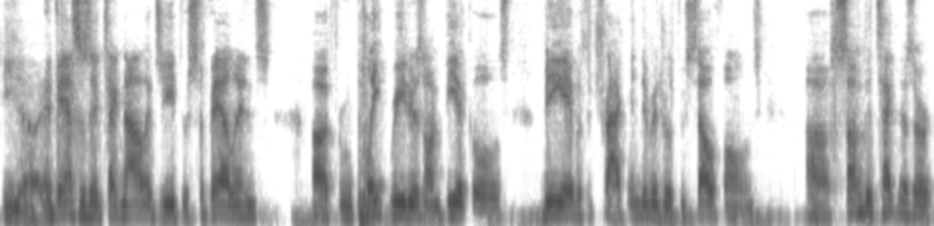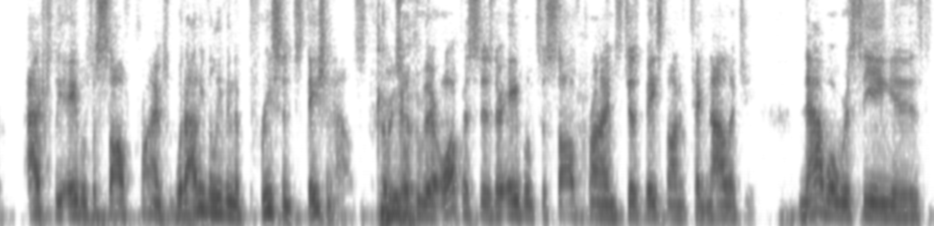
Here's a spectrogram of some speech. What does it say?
the uh, advances in technology through surveillance, uh, through plate readers on vehicles, being able to track individuals through cell phones. uh, some detectives are actually able to solve crimes without even leaving the precinct station house. Oh, yeah. So through their offices, they're able to solve crimes just based on technology. Now what we're seeing is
